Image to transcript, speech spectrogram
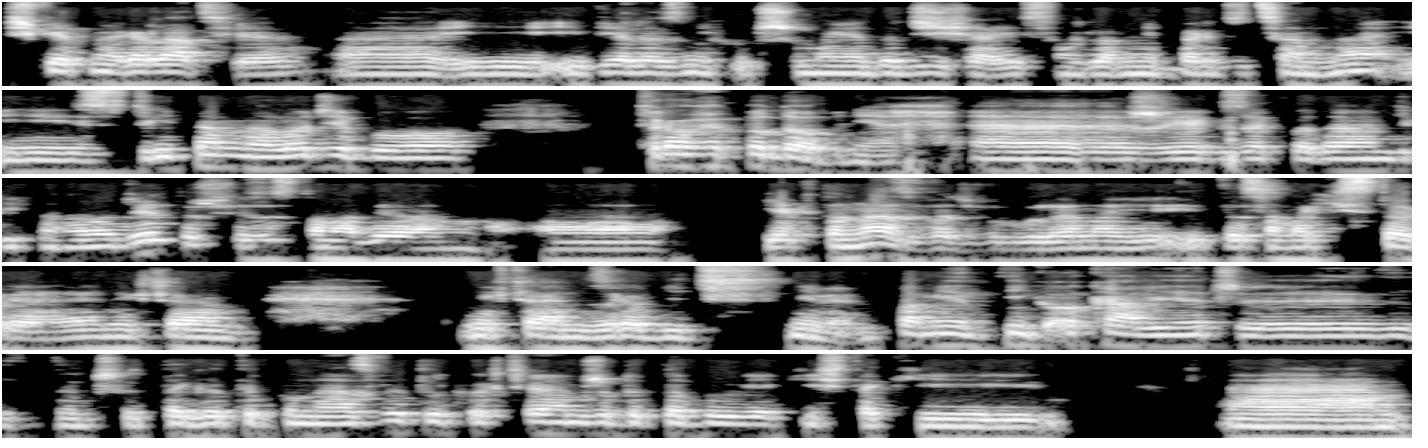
świetne relacje e, i, i, wiele z nich utrzymuję do dzisiaj, są dla mnie bardzo cenne. I z Dripem na lodzie było trochę podobnie, e, że jak zakładałem Dripa na lodzie, to się zastanawiałem, e, jak to nazwać w ogóle, no i, i ta sama historia. Ja nie chciałem nie chciałem zrobić, nie wiem, pamiętnik o kawie czy, czy tego typu nazwy, tylko chciałem, żeby to był jakiś taki. E,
